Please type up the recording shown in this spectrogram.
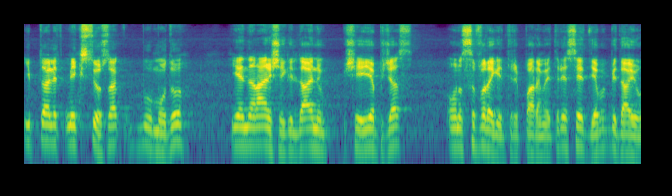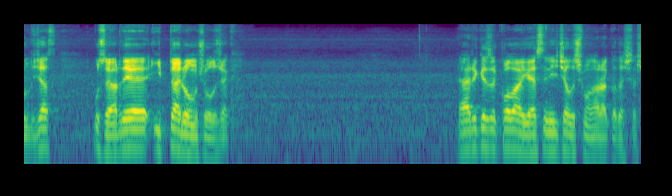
İptal etmek istiyorsak bu modu yeniden aynı şekilde aynı şeyi yapacağız. Onu sıfıra getirip parametre set yapıp bir daha yollayacağız. Bu sefer de iptal olmuş olacak. Herkese kolay gelsin. iyi çalışmalar arkadaşlar.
